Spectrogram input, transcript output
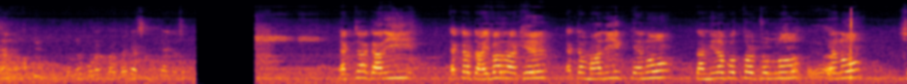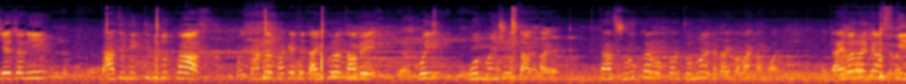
হ্যাঁ? আপনি বলেন, ভাই একটা গাড়ি একটা ড্রাইভার রাখে, একটা মালিক কেন তার নিরাপত্তার জন্য, কেন সে জানি তার যে ব্যক্তিগত কাজ, ওই কাজের ফাঁকে যে টাইপ করা যাবে, ওই কোন মানুষের তার নাই। তার সুরক্ষা রক্ষার জন্য একটা ড্রাইভার রাখা হয়। তো ড্রাইভারের কাজ কি?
